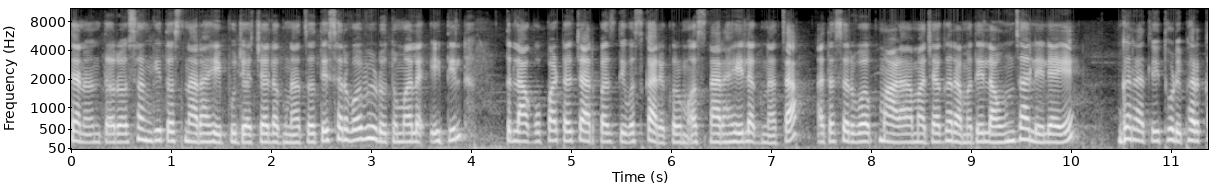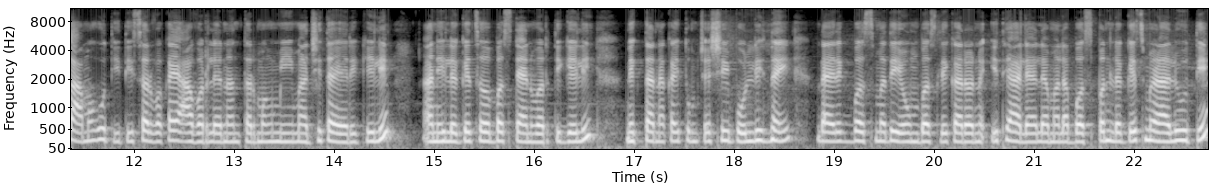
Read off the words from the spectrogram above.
त्यानंतर संगीत असणार आहे पूजाच्या लग्नाचं. ते सर्व व्हिडिओ तुम्हाला येतील. तर लागोपाठ चार पाच दिवस कार्यक्रम असणार आहे लग्नाचा. आता सर्व माळा माझ्या घरामध्ये लावून झालेल्या आहे. घरातली थोडीफार कामं होती ती सर्व काही आवरल्यानंतर मग मी माझी तयारी केली आणि लगेच बस स्टँडवरती गेली. निघताना काही तुमच्याशी बोलली नाही. डायरेक्ट बसमध्ये येऊन बसली कारण इथे आल्या आल्या मला बस पण लगेच मिळाली होती.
